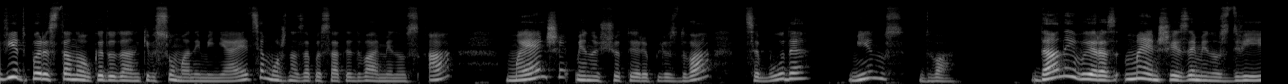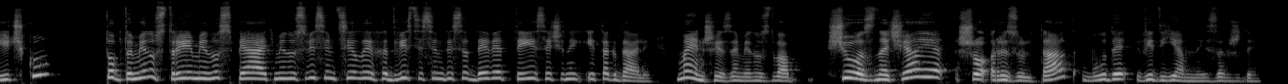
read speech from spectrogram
Від перестановки доданків сума не міняється, можна записати 2 мінус а менше мінус 4 плюс 2 це буде мінус 2. Даний вираз менший за мінус двієчку, тобто мінус 3, мінус 5, мінус 8,279 тисячних і так далі. Менший за мінус 2, що означає, що результат буде від'ємний завжди.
